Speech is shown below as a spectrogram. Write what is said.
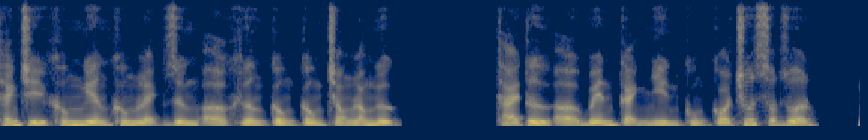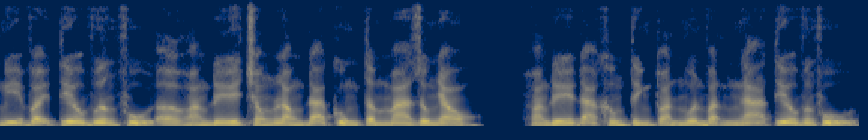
Thánh chỉ không nghiêng không lệch dừng ở Khương Công Công trong lòng ngực. Thái tử ở bên cạnh nhìn cũng có chút sốt ruột, nghĩ vậy tiêu vương phủ ở hoàng đế trong lòng đã cùng tâm ma giống nhau, hoàng đế đã không tính toán muốn vặn ngã tiêu vương phủ,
